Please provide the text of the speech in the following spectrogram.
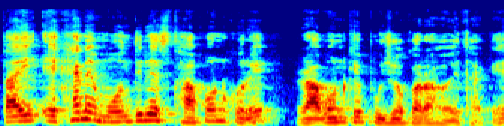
তাই এখানে মন্দিরে স্থাপন করে রাবণকে পুজো করা হয়ে থাকে।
